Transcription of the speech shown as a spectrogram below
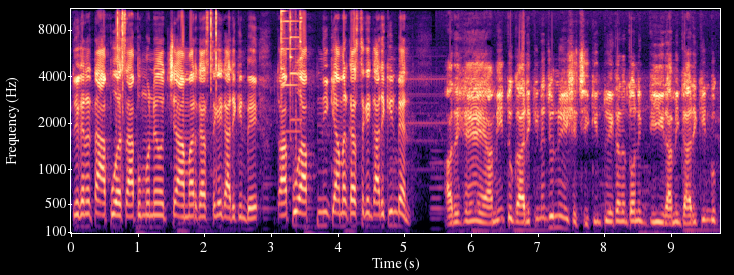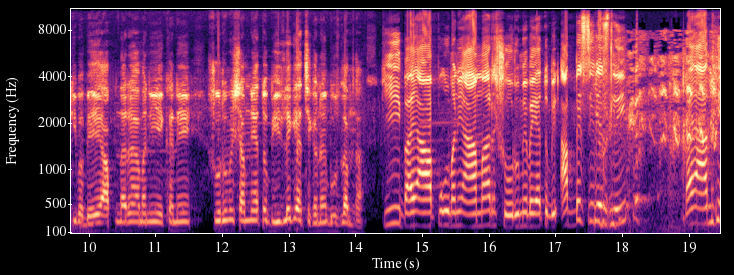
তো এখানে একটা আপু আছে, আপু মনে হচ্ছে আমার কাছ থেকে গাড়ি কিনবে। তো আপু, আপনি কি আমার কাছ থেকে গাড়ি কিনবেন? আরে হ্যাঁ আমি তো গাড়ি কেনার জন্য এসেছি কিন্তু এখানে তো অনেক ভিড় আমি গাড়ি কিনবো কীভাবে? আপনারা মানে এখানে শোরুমের সামনে এত ভিড় লেগে আছে কেন? আমি বুঝলাম না। কি ভাই আপু মানে আমার শোরুমে ভাই এত ভিড়? আব্বে সিরিয়াসলি ভাই আমি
